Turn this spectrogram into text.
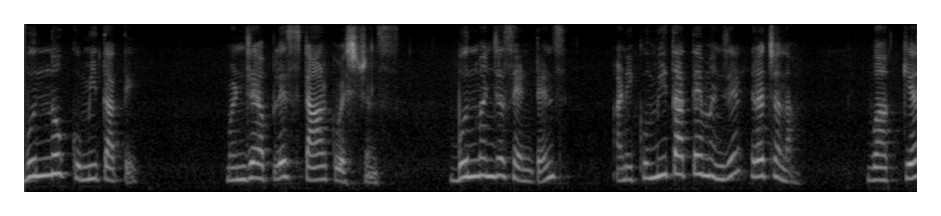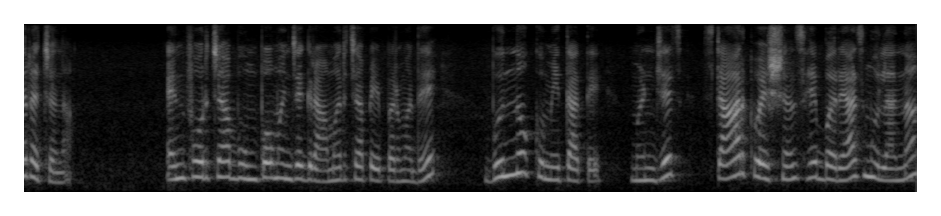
बुन्नो कुमिताते म्हणजे आपले स्टार क्वेश्चन्स. बुन म्हणजे सेंटेन्स आणि कुमिताते म्हणजे रचना वाक्य रचना. एन फोरच्या बुंपो म्हणजे ग्रामरच्या पेपरमध्ये बुन्नो कुमिताते म्हणजेच स्टार क्वेश्चन्स हे बऱ्याच मुलांना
